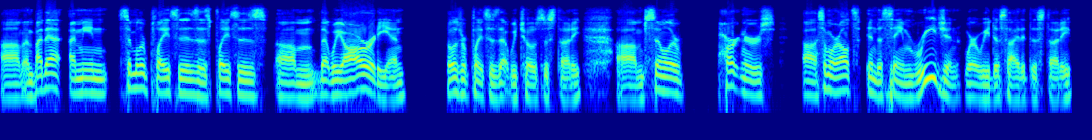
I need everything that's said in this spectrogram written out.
Um, and by that, I mean similar places as places um, that we are already in. Those were places that we chose to study. Um, similar partners uh, somewhere else in the same region where we decided to study.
